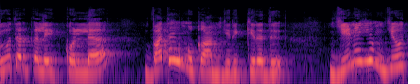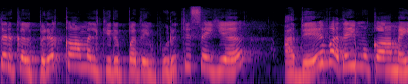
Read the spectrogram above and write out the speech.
யூதர்களை கொல்ல வதை முகாம் இருக்கிறது. இனியும் யூதர்கள் பிறக்காமல் இருப்பதை உறுதி செய்ய அதே வதை முகாமை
